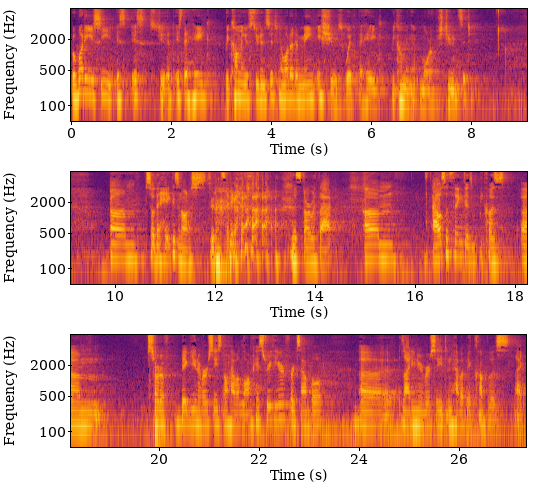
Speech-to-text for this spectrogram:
but what do you see? Is, is, is The Hague becoming a student city, and what are the main issues with The Hague becoming a, more of a student city? Um, so The Hague is not a student city. Let's start with that. Um, I also think it's because um, sort of big universities don't have a long history here. For example, uh, Leiden University didn't have a big campus like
